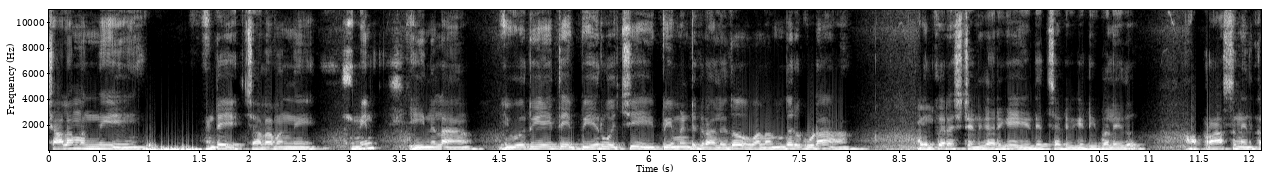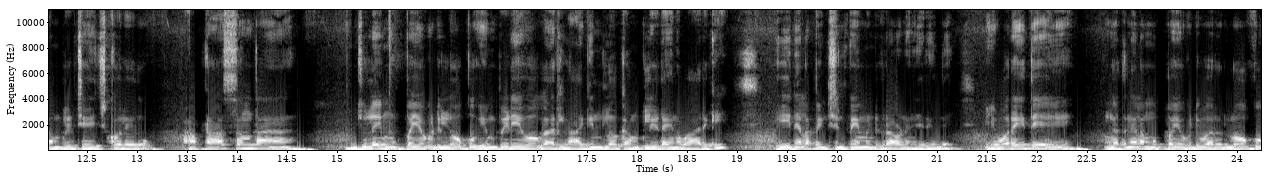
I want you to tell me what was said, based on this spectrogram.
చాలామంది అంటే చాలామంది ఐ మీన్ ఈ నెల ఎవరి అయితే పేరు వచ్చి పేమెంట్కి రాలేదో వాళ్ళందరూ కూడా వెల్ఫేర్ అసిస్టెంట్ గారికి డెత్ సర్టిఫికేట్ ఇవ్వలేదు. ఆ ప్రాసెస్ అనేది కంప్లీట్ చేయించుకోలేదు. ఆ ప్రాసెస్ అంతా జూలై ముప్పై ఒకటి లోపు ఎంపీడీఓ గారి లాగిన్లో కంప్లీట్ అయిన వారికి ఈ నెల పెన్షన్ పేమెంట్కి రావడం జరిగింది. ఎవరైతే గత నెల ముప్పై ఒకటి వారి లోపు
